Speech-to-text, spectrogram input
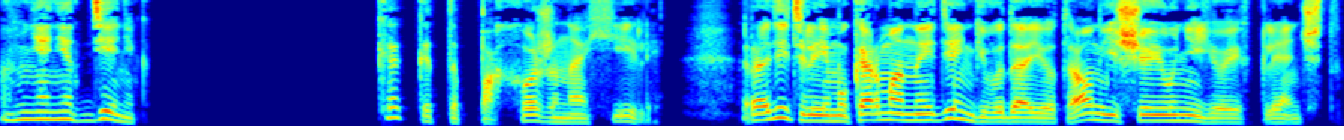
«У меня нет денег», как это похоже на Хилли. Родители ему карманные деньги выдают, а он еще и у нее их клянчит.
